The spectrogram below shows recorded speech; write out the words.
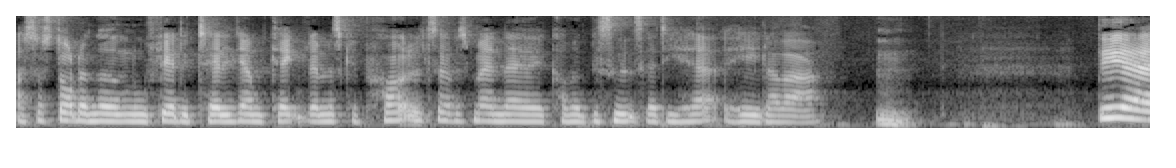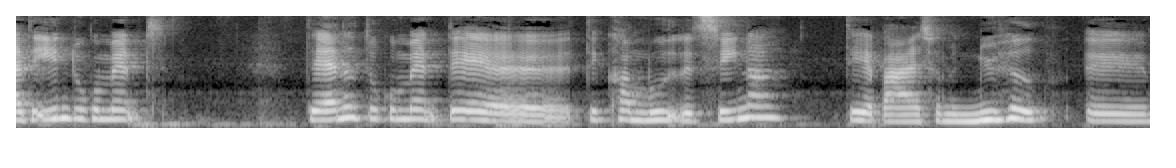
Og så står der noget, nogle flere detaljer omkring, hvordan man skal forholde sig, hvis man er kommet i besiddelse af de her hælervarer. Mm. Det er det ene dokument. Det andet dokument, det, øh, det kom ud lidt senere. Det er bare som en nyhed øh,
